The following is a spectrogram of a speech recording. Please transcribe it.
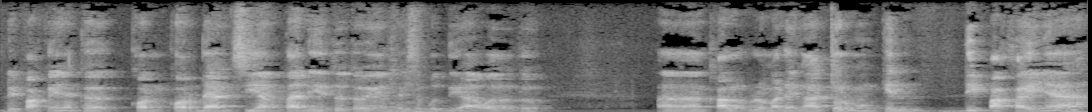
dipakainya ke konkordansi yang tadi itu tuh yang saya sebut di awal tuh. Eh, kalau belum ada yang ngatur mungkin dipakainya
